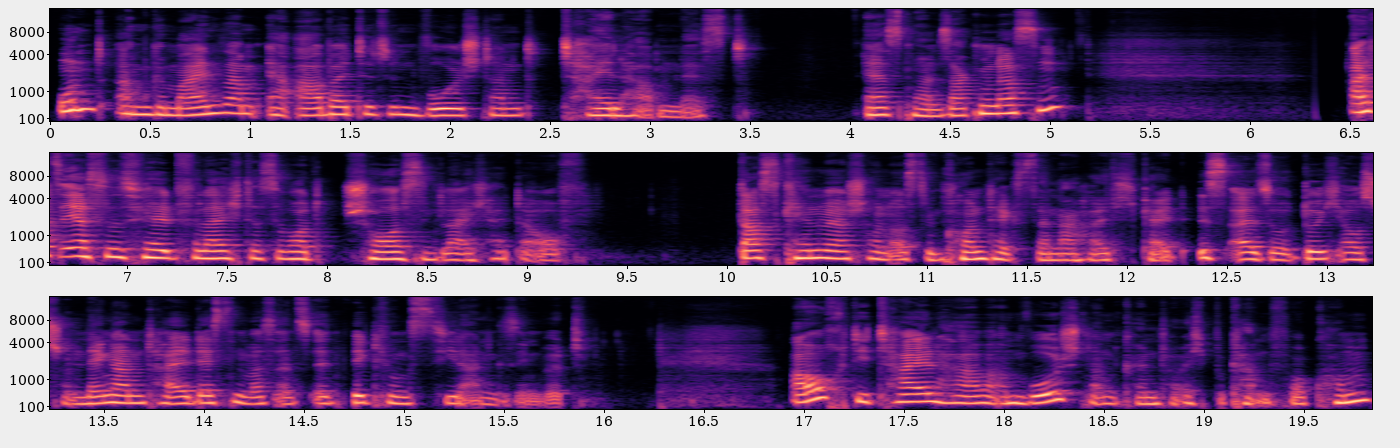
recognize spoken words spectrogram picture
und am gemeinsam erarbeiteten Wohlstand teilhaben lässt. Erstmal sacken lassen. Als erstes fällt vielleicht das Wort Chancengleichheit auf. Das kennen wir ja schon aus dem Kontext der Nachhaltigkeit, ist also durchaus schon länger ein Teil dessen, was als Entwicklungsziel angesehen wird. Auch die Teilhabe am Wohlstand könnte euch bekannt vorkommen.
